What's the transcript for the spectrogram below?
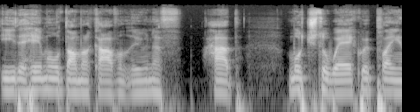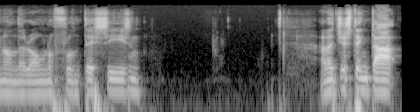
either him or Dominic Calvert-Lewin have had much to work with playing on their own up front this season. And I just think that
